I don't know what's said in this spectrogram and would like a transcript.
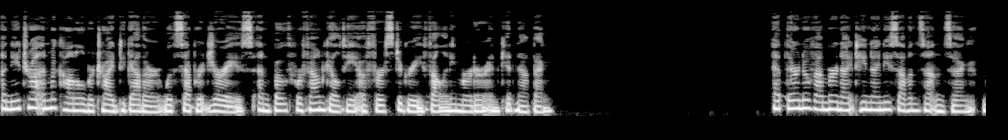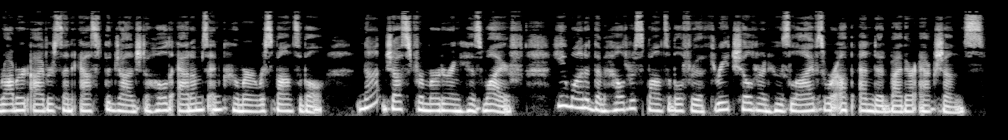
Anitra and McConnell were tried together with separate juries, and both were found guilty of first degree felony murder and kidnapping. At their November 1997 sentencing, Robert Iverson asked the judge to hold Adams and Coomer responsible, not just for murdering his wife. He wanted them held responsible for the three children whose lives were upended by their actions.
